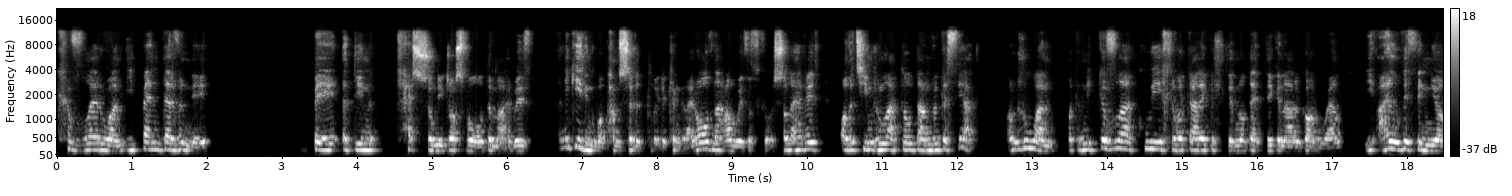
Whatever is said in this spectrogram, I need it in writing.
cyfle rwan i benderfynu be ydy'n rheswm ni dros fod yma, herwydd ni gyd yn gwybod pam sefydlwyd y cyngrair. Oedd na awydd wrth gwrs, ond hefyd oedd y tîm rhyngwladol dan fygythiad. Ond rwan, mae gennym ni gyfle gwych efo'r garau gylltir nodedig yna ar y gorwel i ailddiffynio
